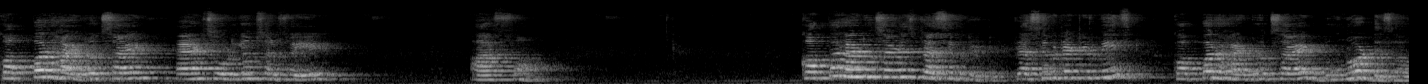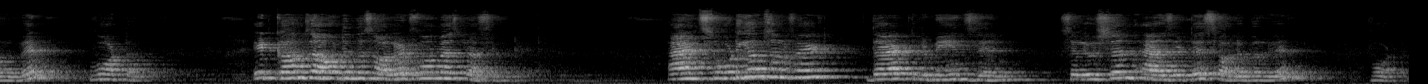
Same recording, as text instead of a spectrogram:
copper hydroxide and sodium sulfate are formed. Copper hydroxide is precipitated. Precipitated means copper hydroxide do not dissolve in water. It comes out in the solid form as precipitate. And sodium sulfate that remains in solution as it is soluble in water.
